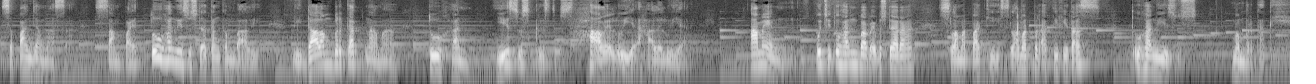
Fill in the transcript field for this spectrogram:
sepanjang masa sampai Tuhan Yesus datang kembali di dalam berkat nama Tuhan Yesus Kristus. Haleluya, haleluya. Amin. Puji Tuhan Bapak Ibu Saudara, selamat pagi, selamat beraktivitas. Tuhan Yesus memberkati.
